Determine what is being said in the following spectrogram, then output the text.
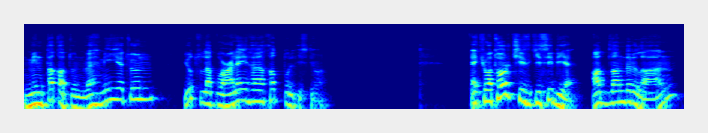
mintakatun vehmiyetun yutlaku aleyha hattul istiva. Ekvator çizgisi diye adlandırılan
